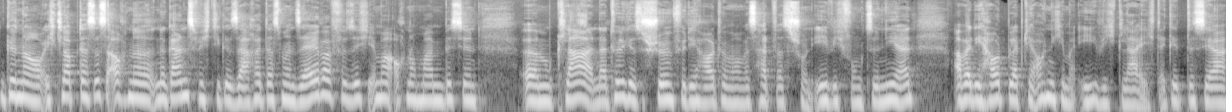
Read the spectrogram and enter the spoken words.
Genau, ich glaube, das ist auch eine, eine ganz wichtige Sache, dass man selber für sich immer auch noch mal ein bisschen ähm, klar. Natürlich ist es schön für die Haut, wenn man was hat, was schon ewig funktioniert, aber die Haut bleibt ja auch nicht immer ewig gleich. Da gibt es ja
